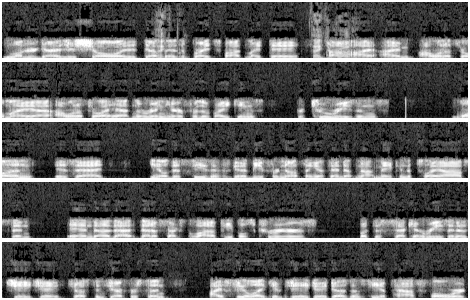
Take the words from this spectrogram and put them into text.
Love your guys' show. It definitely is a bright spot in my day. Thank you, Uh. I, I'm. I want to throw my. Uh, I want to throw a hat in the ring here for the Vikings for two reasons. One is that you know this season is going to be for nothing if they end up not making the playoffs, and and uh, that that affects a lot of people's careers. But the second reason is JJ Justin Jefferson. I feel like if JJ doesn't see a path forward,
